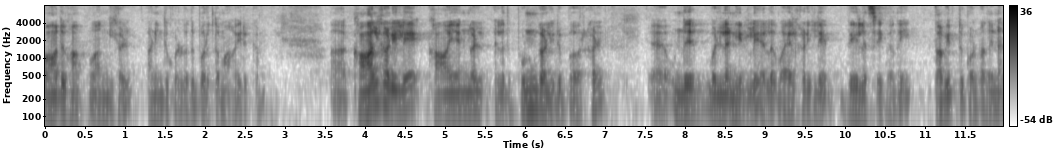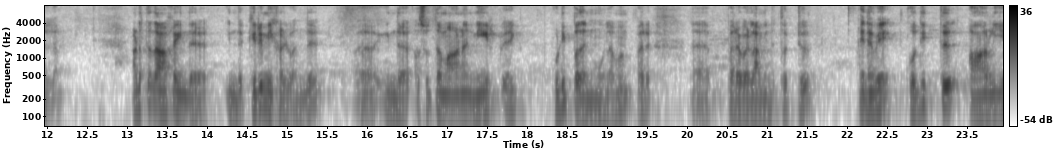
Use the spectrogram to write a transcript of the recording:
பாதுகாப்பு அங்கிகள் அணிந்து கொள்வது பொருத்தமாக இருக்கும். கால்களிலே காயங்கள் அல்லது புண்கள் இருப்பவர்கள் இந்த வெள்ள நீரிலே அல்லது வயல்களிலே வேலை செய்வதை தவிர்த்து கொள்வது நல்லம். அடுத்ததாக இந்த இந்த கிருமிகள் வந்து இந்த அசுத்தமான நீரை குடிப்பதன் மூலமும் பரு பரவலாம் இந்த தொற்று. எனவே கொதித்து ஆறிய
